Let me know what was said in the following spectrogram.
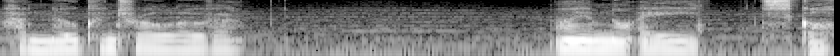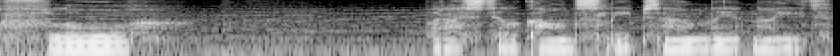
had no control over. I am not a scofflaw, but I still can't sleep soundly at night.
